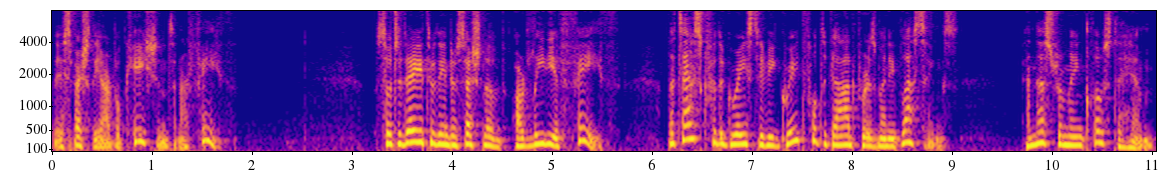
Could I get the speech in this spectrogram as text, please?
especially our vocations and our faith? So today, through the intercession of Our Lady of Faith, let's ask for the grace to be grateful to God for His many blessings, and thus remain close to Him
